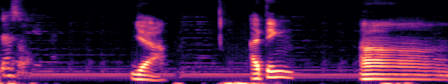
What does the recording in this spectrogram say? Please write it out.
That's all. Yeah. I think uh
